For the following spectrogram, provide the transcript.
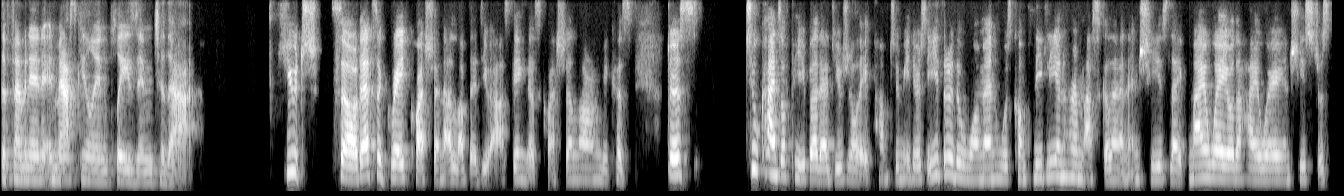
the feminine and masculine plays into that. Huge. So that's a great question. I love that you're asking this question, Lauren, because there's two kinds of people that usually come to me. There's either the woman who is completely in her masculine and she's like my way or the highway, and she's just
